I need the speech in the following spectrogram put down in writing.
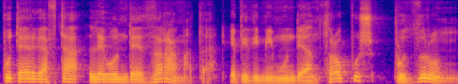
που τα έργα αυτά λέγονται δράματα, επειδή μιμούνται ανθρώπους που δρούν.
